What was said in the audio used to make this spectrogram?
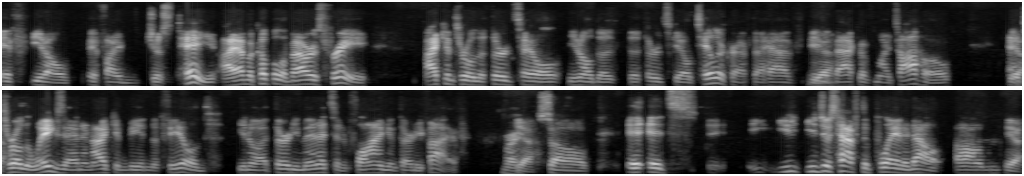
if you know if i just hey i have a couple of hours free i can throw the third tail you know the the third scale Taylorcraft i have in Yeah. the back of my tahoe and Yeah. throw the wings in and i can be in the field you know at 30 minutes and flying in 35 Right. Yeah. so it, it's you you just have to plan it out. Um, Yeah.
